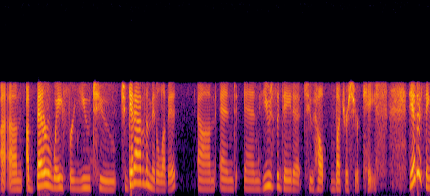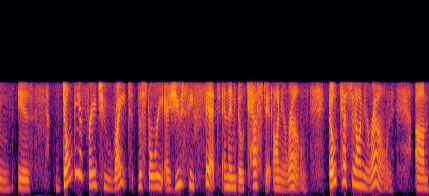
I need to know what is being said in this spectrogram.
uh, um a better way for you to to get out of the middle of it um and and use the data to help buttress your case. The other thing is don't be afraid to write the story as you see fit and then go test it on your own. Go test it on your own. Um,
